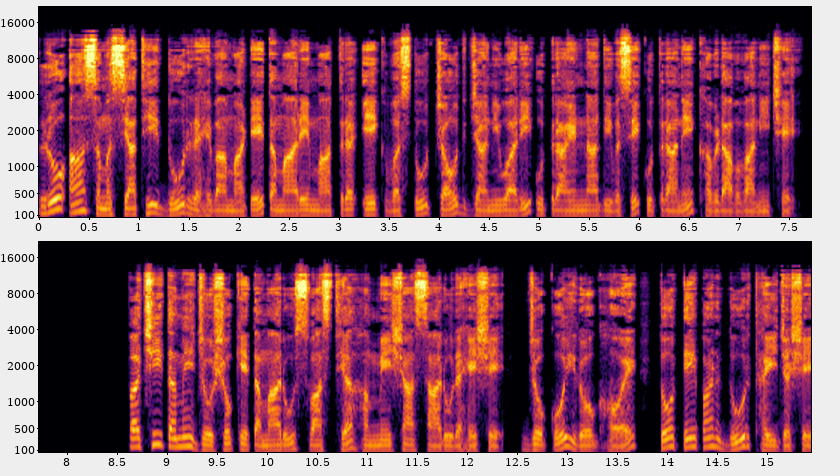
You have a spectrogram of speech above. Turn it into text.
મિત્રો આ સમસ્યાથી દૂર રહેવા માટે તમારે માત્ર એક વસ્તુ ચૌદ જાન્યુઆરી ઉત્તરાયણના દિવસે કૂતરાને ખવડાવવાની છે. પછી તમે જોશો કે તમારું સ્વાસ્થ્ય હંમેશા સારું રહેશે. જો કોઈ રોગ હોય, તો તે પણ દૂર થઈ જશે.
